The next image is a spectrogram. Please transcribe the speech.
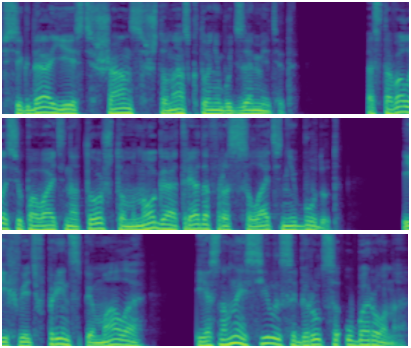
Всегда есть шанс, что нас кто-нибудь заметит. Оставалось уповать на то, что много отрядов рассылать не будут. Их ведь в принципе мало, и основные силы соберутся у барона.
